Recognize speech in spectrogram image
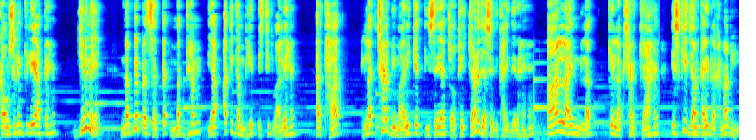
काउंसलिंग के लिए आते हैं, जिनमें 90 प्रतिशत तक मध्यम या अति गंभीर स्थिति वाले हैं। अर्थात लक्षण बीमारी के तीसरे या चौथे चरण जैसे दिखाई दे रहे हैं। ऑनलाइन लत के लक्षण क्या हैं, इसकी जानकारी रखना भी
